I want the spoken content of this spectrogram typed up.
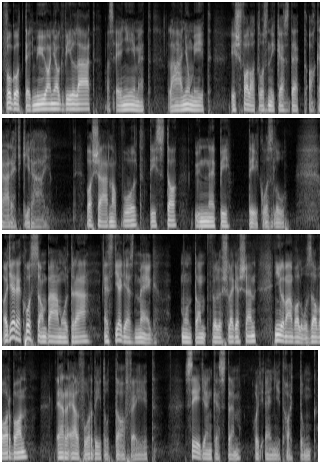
fogott egy műanyag villát, az enyémet, lányomét, és falatozni kezdett akár egy király. Vasárnap volt, tiszta, ünnepi, tékozló. A gyerek hosszan bámult rá, ezt jegyezd meg, mondtam fölöslegesen, nyilvánvaló zavarban, erre elfordította a fejét. Szégyenkeztem, hogy ennyit hagytunk.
